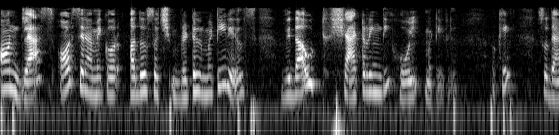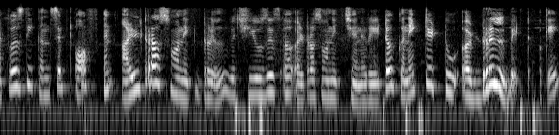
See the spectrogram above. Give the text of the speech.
on glass or ceramic or other such brittle materials without shattering the whole material okay? So that was the concept of an ultrasonic drill which uses a ultrasonic generator connected to a drill bit okay?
